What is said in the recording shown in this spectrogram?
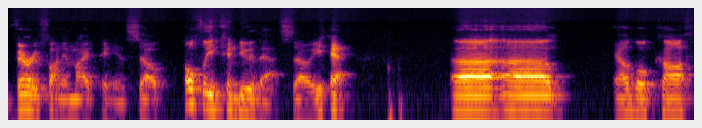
very fun in my opinion. So hopefully you can do that. So yeah. Uh, uh elbow cough,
